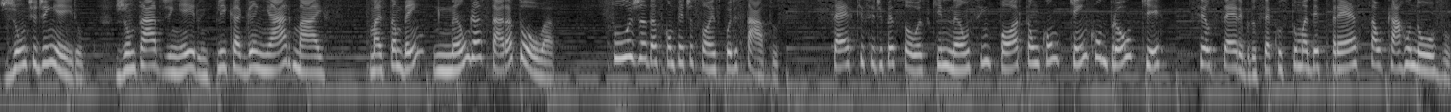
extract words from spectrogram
Junte dinheiro. Juntar dinheiro implica ganhar mais, mas também não gastar à toa. Fuja das competições por status. Cerque-se de pessoas que não se importam com quem comprou o quê. Seu cérebro se acostuma depressa ao carro novo,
